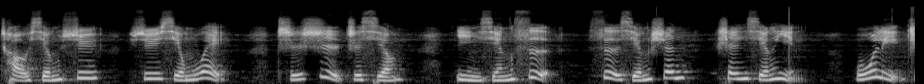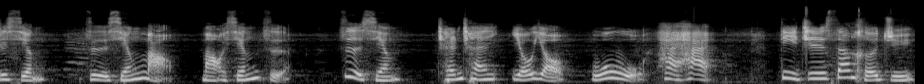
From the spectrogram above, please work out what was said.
丑行戌，戌行未。持世之行：寅行巳。巳行申，申行寅，无礼之行；子行卯，卯行子，自行辰辰酉酉午午亥亥。地支三合局：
